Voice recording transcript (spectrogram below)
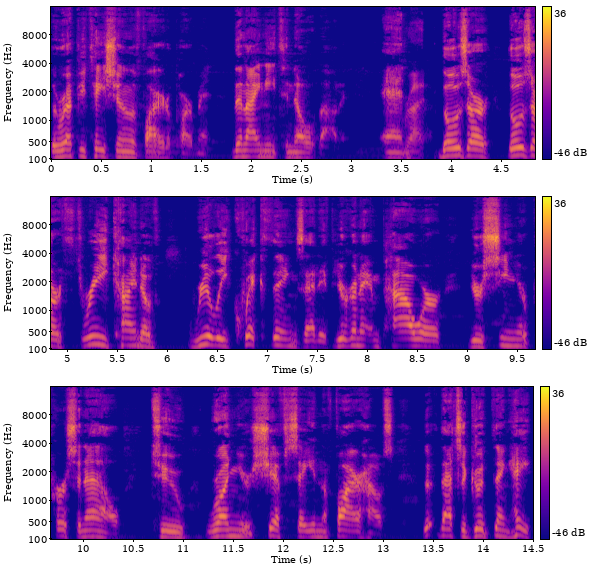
the reputation of the fire department, then I need to know about it. And right. those are those are three kind of really quick things that if you're going to empower your senior personnel to run your shift, say in the firehouse, th- that's a good thing. Hey,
